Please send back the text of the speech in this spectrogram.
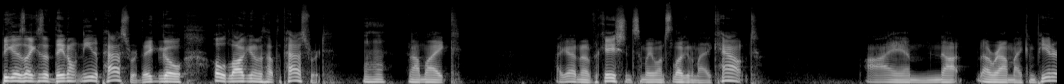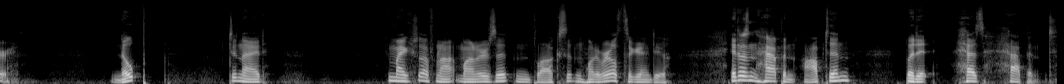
because like i said they don't need a password they can go oh log in without the password Mm-hmm. and I'm like, I got a notification. Somebody wants to log into my account. I am not around my computer. Nope. Denied. And Microsoft not monitors it and blocks it and whatever else they're going to do. It doesn't happen often, but it has happened.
